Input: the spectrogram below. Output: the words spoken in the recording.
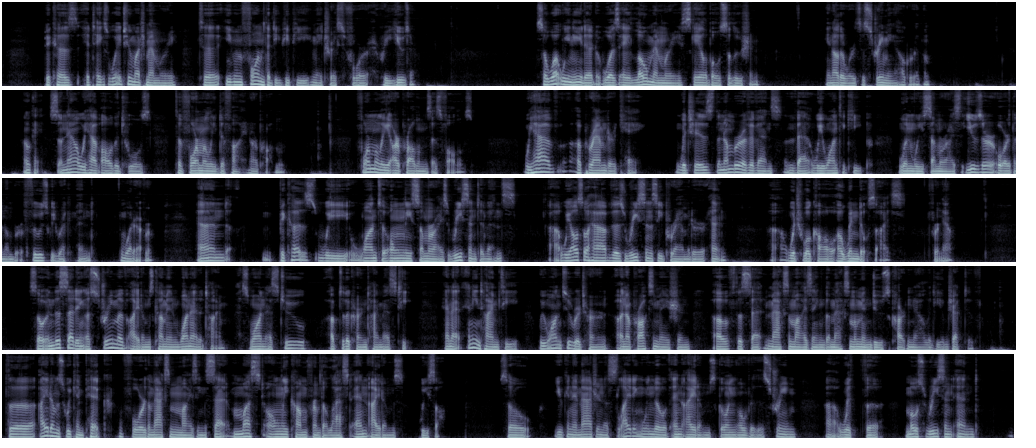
because it takes way too much memory to even form the DPP matrix for every user. So what we needed was a low memory scalable solution. In other words, a streaming algorithm. Okay, so now we have all the tools to formally define our problem. Formally, our problem is as follows. We have a parameter k, which is the number of events that we want to keep when we summarize the user or the number of foods we recommend, whatever. And because we want to only summarize recent events, uh, we also have this recency parameter n, uh, which we'll call a window size for now. So in this setting, a stream of items come in one at a time, S1, S2, up to the current time st. And at any time t, we want to return an approximation of the set maximizing the maximum induced cardinality objective. The items we can pick for the maximizing set must only come from the last n items we saw. So you can imagine a sliding window of n items going over the stream uh, with the most recent end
